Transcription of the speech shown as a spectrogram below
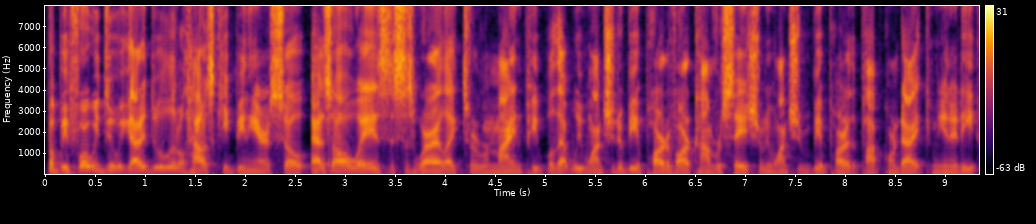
but before we do, we got to do a little housekeeping here. So as always, this is where I like to remind people that we want you to be a part of our conversation. We want you to be a part of the Popcorn Diet community.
